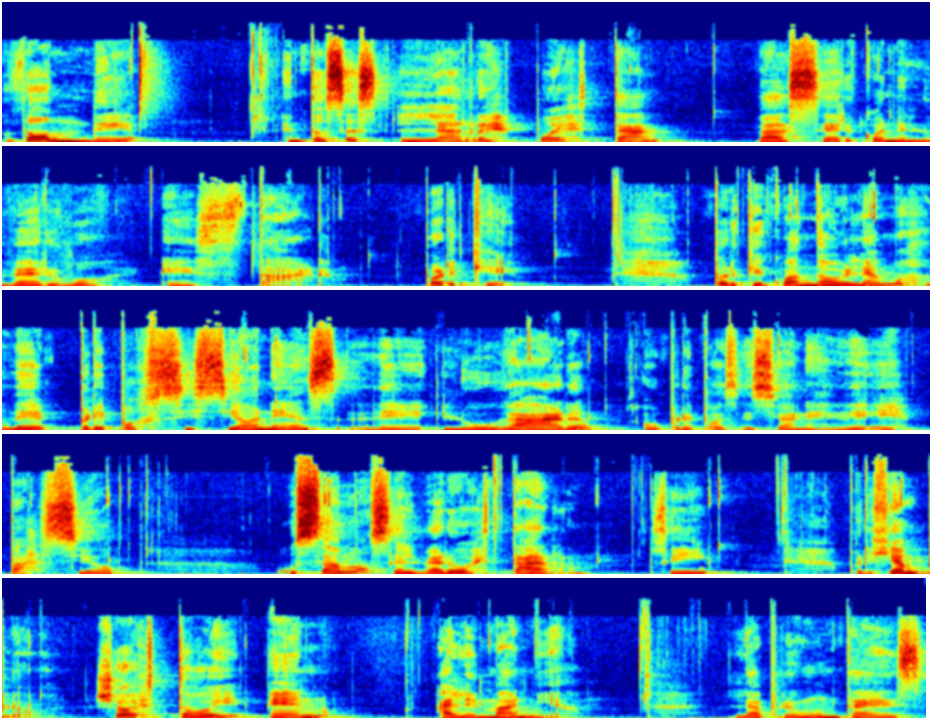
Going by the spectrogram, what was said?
¿dónde? Entonces la respuesta va a ser con el verbo estar. ¿Por qué? Porque cuando hablamos de preposiciones de lugar o preposiciones de espacio, usamos el verbo estar, ¿sí? Por ejemplo, yo estoy en Alemania. La pregunta es,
